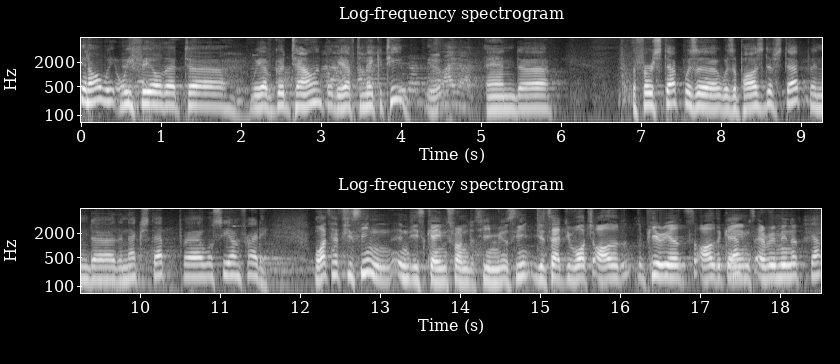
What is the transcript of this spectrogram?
you know, we, we feel that uh, we have good talent, but we have to make a team. Yeah. And uh, the first step was a was a positive step, and uh, the next step uh, we'll see on Friday. What have you seen in these games from the team? You see, you said you watch all the periods, all the games, Yeah. every minute. Yeah.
